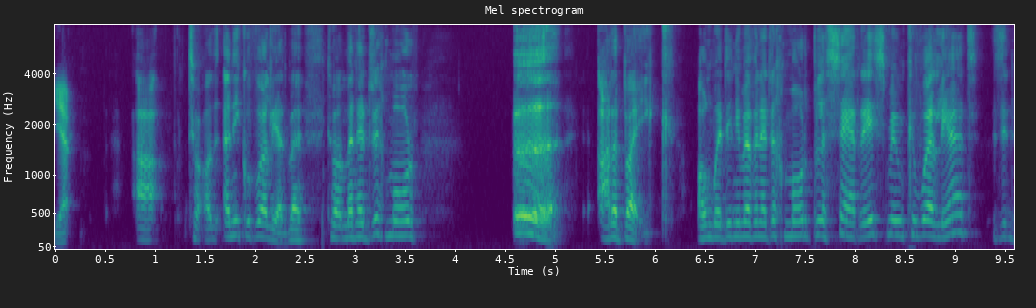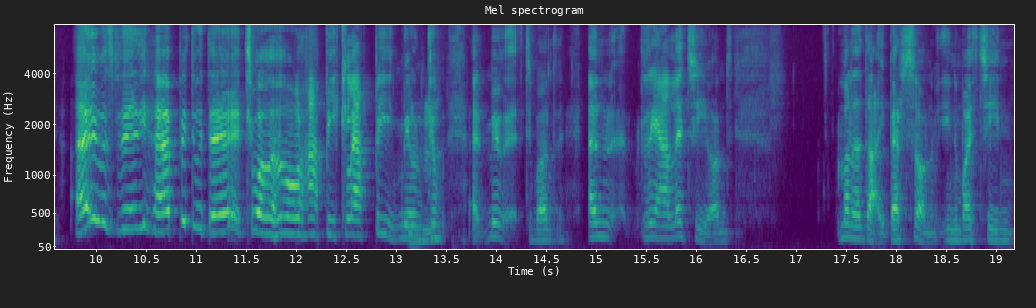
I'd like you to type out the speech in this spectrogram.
Yep. A yn ei gwfweliad, mae'n ma edrych mor uh, ar y beic, ond wedyn ni mae'n edrych mor bleserus mewn cyfweliad. I was very happy today. Ti'n bod, mor happy clappy mewn, mm -hmm. mewn yn reality, ond mae yna ddau berson, unwaith ti'n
